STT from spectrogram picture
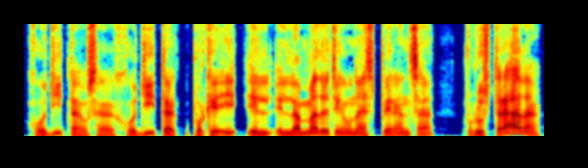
Joyita, o sea, Joyita, porque el, la madre tiene una esperanza frustrada.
